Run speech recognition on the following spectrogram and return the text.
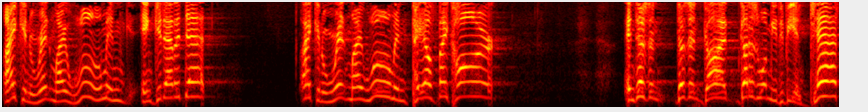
I can rent my womb and, and get out of debt. I can rent my womb and pay off my car. And doesn't, doesn't God, God doesn't want me to be in debt.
